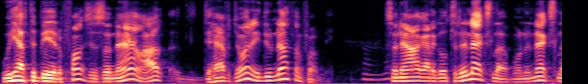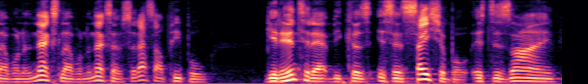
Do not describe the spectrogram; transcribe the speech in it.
We have to be able to function. So now I, the half a joint ain't do nothing for me. Mm-hmm. So now I got to go to the next level, on the next level, on the next level, on the next level. So that's how people get into that because it's insatiable. It's designed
